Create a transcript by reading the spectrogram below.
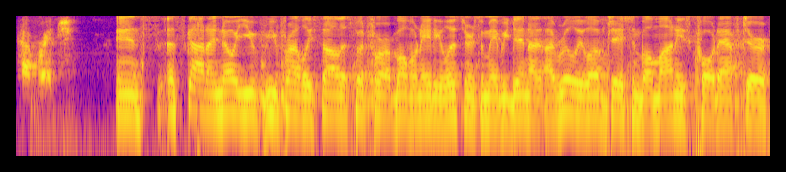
coverage. And uh, Scott, I know you you probably saw this, but for our Above 180 listeners who maybe didn't, I, I really love Jason Belmonte's quote after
